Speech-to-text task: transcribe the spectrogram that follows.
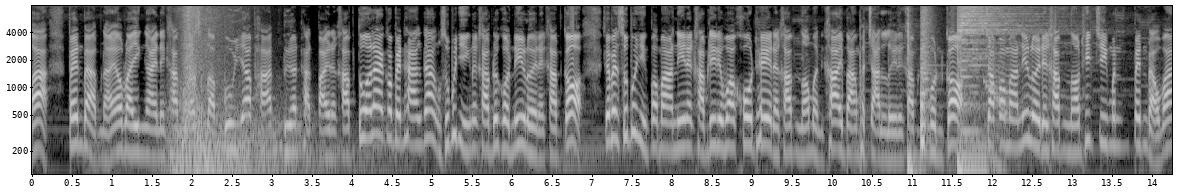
ว่าเป็นแบบไหนอะไรยังไงนะครับเนาะสำหรับบูย่าพาร์ทเดือนถัดไปนะครับตัวแรกก็เป็นทางด้านของซุปเปอร์หญิงนะครับทุกคนนี่เลยนะครับก็จะเป็นซุปเปอร์หญิงประมาณนี้นะครับเรียกได้ว่าโคตรเท่นะครับเนาะเหมือนค่ายบางพระจันทร์เลยนะครับทุกคนก็จะประมาณนี้เลยนะครับเนาะที่จริงมันเป็นแบบว่า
